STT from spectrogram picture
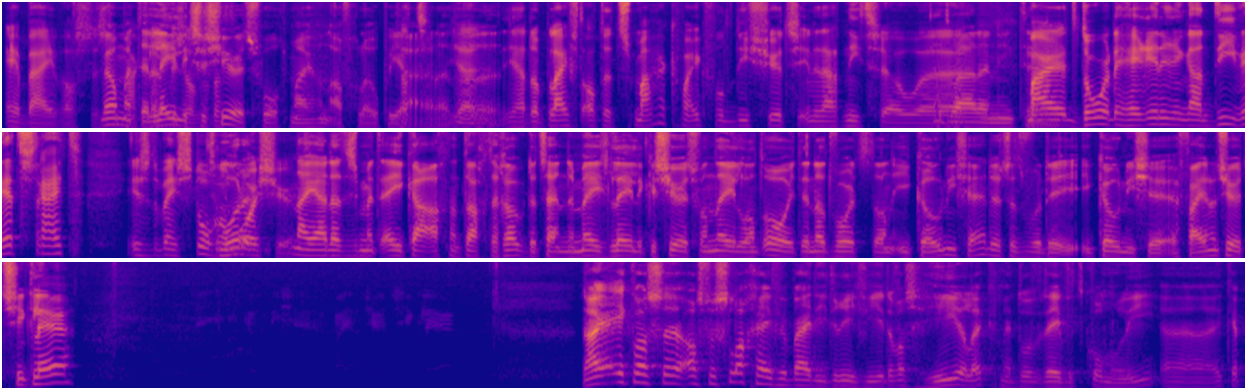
erbij was. Dus Wel met de lelijkste shirts volgens mij van de afgelopen jaren. Dat, ja, dat, ja, dat blijft altijd smaak. Maar ik vond die shirts inderdaad niet zo... eh, dat waren niet... eh, maar door de herinnering aan die wedstrijd is het opeens toch een mooi shirt. Nou ja, dat is met EK88 ook. Dat zijn de meest lelijke shirts van Nederland ooit. En dat wordt dan iconisch. Hè? Dus dat worden de iconische eh, Feyenoord shirts. Sinclair? Nou ja, ik was eh, als verslaggever bij die 3-4. Dat was heerlijk met David Connolly. Eh, ik heb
